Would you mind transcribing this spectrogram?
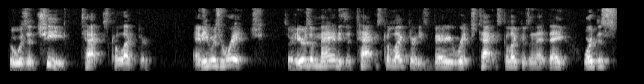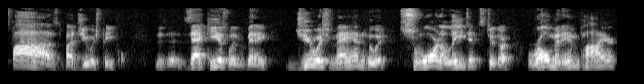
who was a chief tax collector, and he was rich. So here's a man, he's a tax collector, he's very rich. Tax collectors in that day were despised by Jewish people. Zacchaeus would have been a Jewish man who had sworn allegiance to the Roman Empire,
